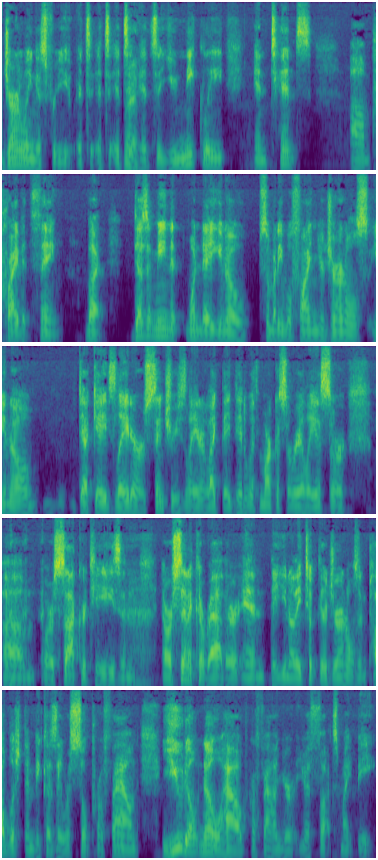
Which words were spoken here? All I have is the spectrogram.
journaling is for you. It's it's it's right. a, it's a uniquely intense um, private thing, but doesn't mean that one day you know somebody will find your journals you know decades later or centuries later like they did with marcus aurelius or um, or socrates and or seneca rather and they you know they took their journals and published them because they were so profound. You don't know how profound your your thoughts might be.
